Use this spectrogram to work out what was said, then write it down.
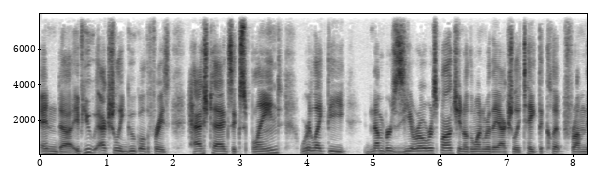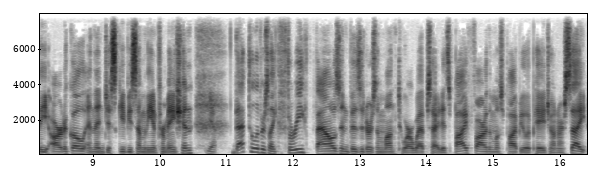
And uh, if you actually Google the phrase hashtags explained, we're like the number zero response, you know, the one where they actually take the clip from the article and then just give you some of the information. Yeah. That delivers like 3,000 visitors a month to our website. It's by far the most popular page on our site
